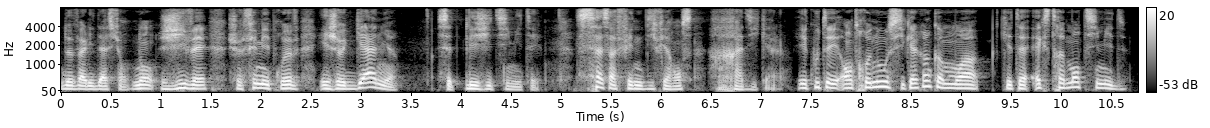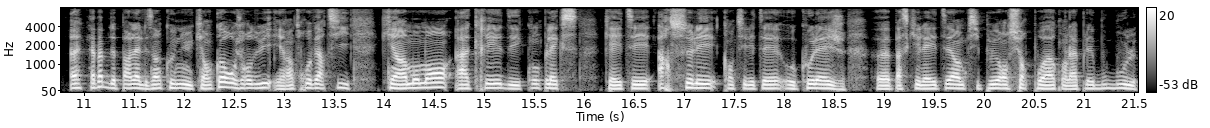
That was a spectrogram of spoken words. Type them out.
de validation. Non, j'y vais, je fais mes preuves et je gagne cette légitimité. Ça, ça fait une différence radicale. Écoutez, entre nous, si quelqu'un comme moi, qui était extrêmement timide, incapable de parler à des inconnus, qui encore aujourd'hui est introverti, qui à un moment a créé des complexes, qui a été harcelé quand il était au collège euh, parce qu'il a été un petit peu en surpoids, qu'on l'appelait bouboule,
